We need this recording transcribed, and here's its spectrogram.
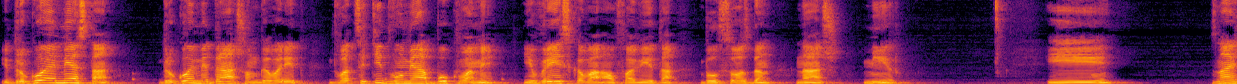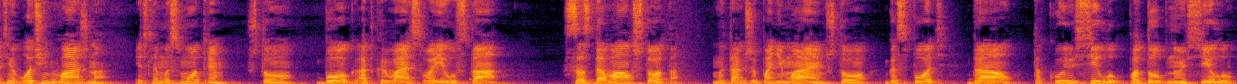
И другое место, другой мидраш, он говорит, 22 буквами еврейского алфавита был создан наш мир. И знаете, очень важно, если мы смотрим, что Бог, открывая свои уста, создавал что-то, мы также понимаем, что Господь дал такую силу, подобную силу.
